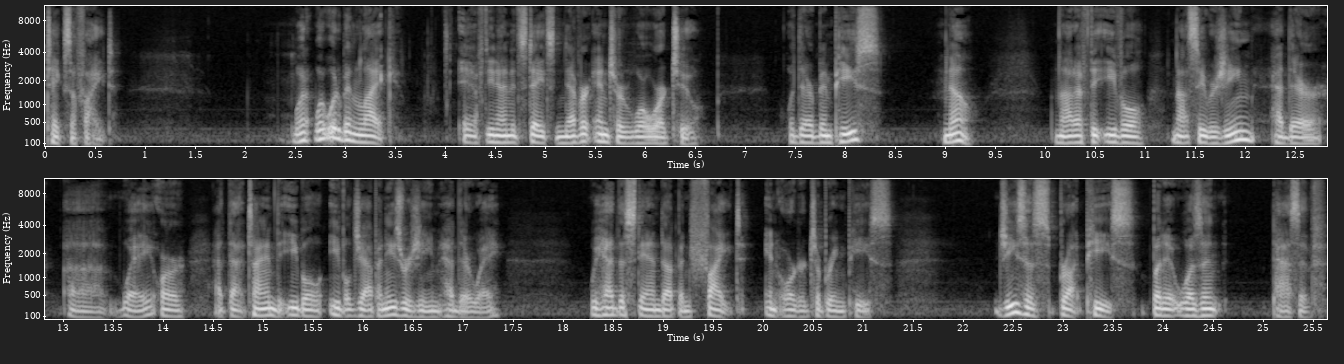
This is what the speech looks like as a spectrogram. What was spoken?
takes a fight. What, what would have been like if the United States never entered World War II? Would there have been peace? No. Not if the evil Nazi regime had their uh, way, or at that time, the evil, evil Japanese regime had their way. We had to stand up and fight in order to bring peace. Jesus brought peace, but it wasn't passive.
